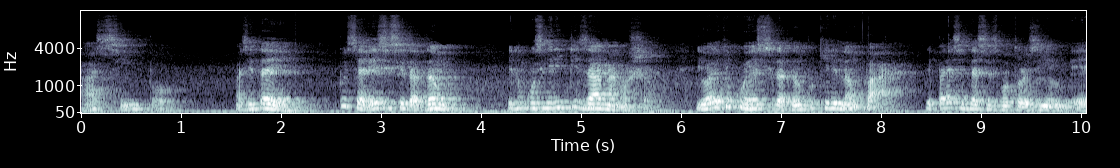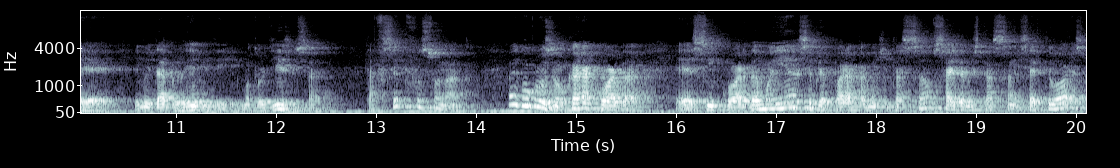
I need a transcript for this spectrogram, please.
Ah, sim, pô. Mas e daí? Pois é, esse cidadão, ele não conseguia nem pisar mais no chão. E olha que eu conheço cidadão porque ele não para. Ele parece desses motorzinhos é, MWM de motor diesel, sabe? Está sempre funcionando. Aí, conclusão, o cara acorda é, 5 horas da manhã, se prepara para a meditação, sai da meditação às 7 horas,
